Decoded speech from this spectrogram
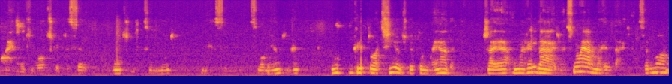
online, enfim, outros que cresceram muito, crescendo muito nesse, nesse momento, né? O criptoativos, criptomoeda, já é uma realidade. Isso não era uma realidade, isso era uma,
